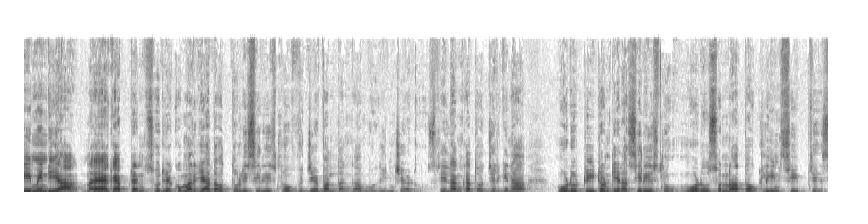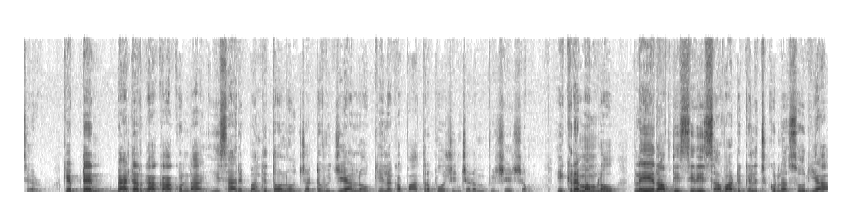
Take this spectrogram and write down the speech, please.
టీమిండియా నయా కెప్టెన్ సూర్యకుమార్ యాదవ్ తొలి సిరీస్ను విజయవంతంగా ముగించాడు. శ్రీలంకతో జరిగిన మూడు టీ ట్వంటీల సిరీస్ను మూడు సున్నాతో క్లీన్ స్వీప్ చేశాడు. కెప్టెన్ బ్యాటర్గా కాకుండా ఈసారి బంతితోనూ జట్టు విజయాల్లో కీలక పాత్ర పోషించడం విశేషం. ఈ క్రమంలో player of the series award గెలుచుకున్న సూర్య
